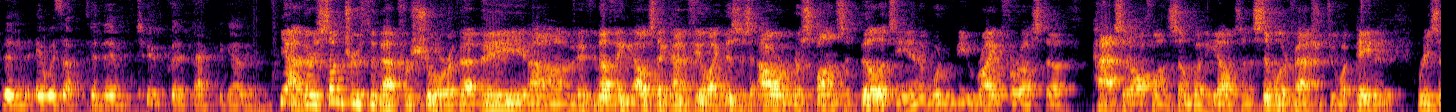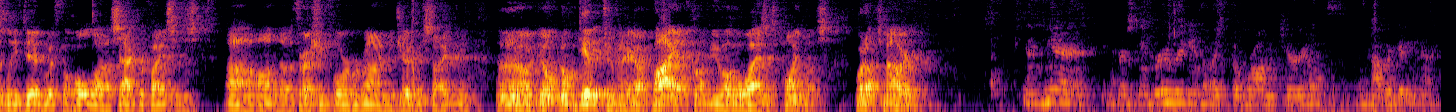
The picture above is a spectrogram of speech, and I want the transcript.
Then it was up to them to put it back together. Yeah, there's some truth to that for sure. That they, um, if nothing else, they kind of feel like this is our responsibility, and it wouldn't be right for us to pass it off on somebody else. In a similar fashion to what David recently did with the whole uh, sacrifices uh, on the threshing floor of Araunah the Jebusite. Site. And, no, no, no, don't don't give it to me. I got to buy it from you, otherwise it's pointless. What else, Mallory? In here, in First Kings, we're reading about like the raw materials and how they're getting there.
